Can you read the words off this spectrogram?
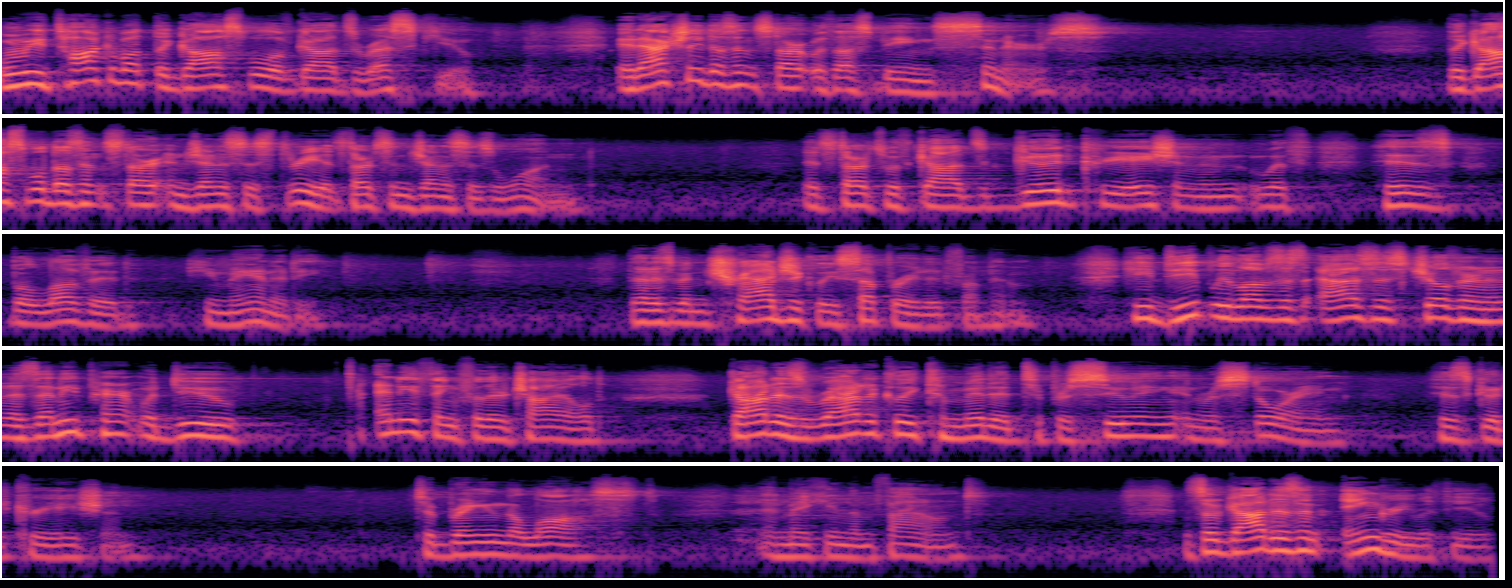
When we talk about the gospel of God's rescue, it actually doesn't start with us being sinners. The gospel doesn't start in Genesis 3, it starts in Genesis 1. It starts with God's good creation and with his beloved humanity. that has been tragically separated from him. He deeply loves us as his children, and as any parent would do anything for their child, God is radically committed to pursuing and restoring his good creation, to bringing the lost and making them found. And so God isn't angry with you.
